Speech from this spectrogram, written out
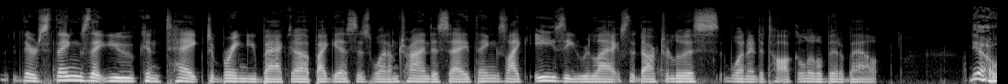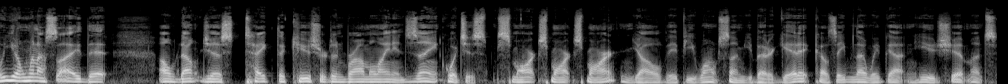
there's things that you can take to bring you back up, I guess is what I'm trying to say. Things like easy relax that Dr. Lewis wanted to talk a little bit about. Yeah, well, you know, when I say that, oh, don't just take the Quercetin bromelain and zinc, which is smart, smart, smart. And y'all, if you want some, you better get it because even though we've gotten huge shipments,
